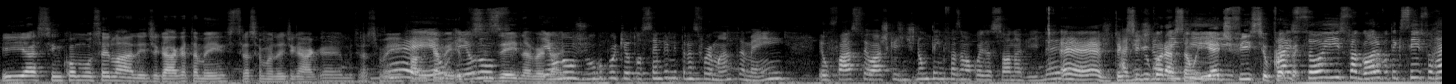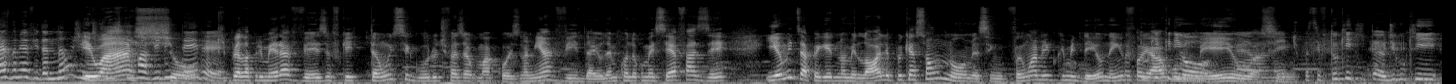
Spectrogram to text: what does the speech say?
E assim como, sei lá, Lady Gaga também se transformou em Lady Gaga, eu me transformei em É, Fábio eu, também. Eu, eu precisei, não, na verdade. Eu não julgo porque eu tô sempre me transformando também. Eu faço, eu acho que a gente não tem que fazer uma coisa só na vida. É, a gente tem que A seguir o coração. que- E é difícil. Foi... Ai, sou isso agora, eu vou ter que ser isso o resto da minha vida. Não, gente, eu a gente acho tem uma vida inteira. que pela primeira vez eu fiquei tão inseguro de fazer alguma coisa na minha vida. Eu lembro quando eu comecei a fazer. E eu me desapeguei do nome Loli porque é só um nome, assim. Foi um amigo que me deu, nem foi, que algo criou meu, né? assim. Tipo assim, tu que- eu digo que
